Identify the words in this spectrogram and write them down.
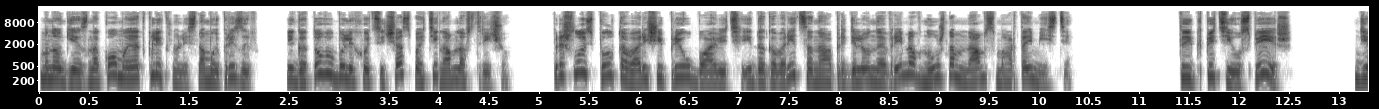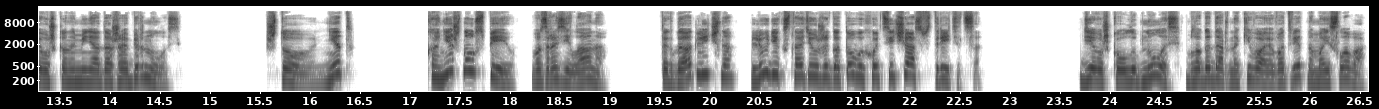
Многие знакомые откликнулись на мой призыв и готовы были хоть сейчас пойти к нам навстречу. Пришлось пыл товарищей приубавить и договориться на определенное время в нужном нам с Мартой месте. «Ты к пяти успеешь?» Девушка на меня даже обернулась. «Что, нет?» «Конечно успею», – возразила она. «Тогда отлично. Люди, кстати, уже готовы хоть сейчас встретиться». Девушка улыбнулась, благодарно кивая в ответ на мои слова,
